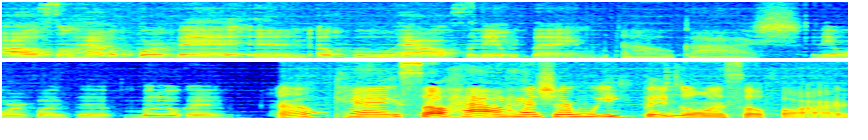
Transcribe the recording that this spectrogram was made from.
I was gonna have a Corvette and a pool house and everything. Oh gosh. It didn't work like that, but okay. Okay, so how has your week been going so far?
